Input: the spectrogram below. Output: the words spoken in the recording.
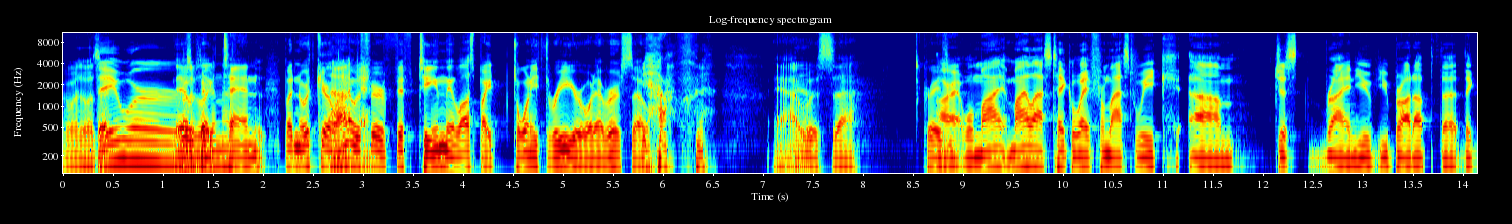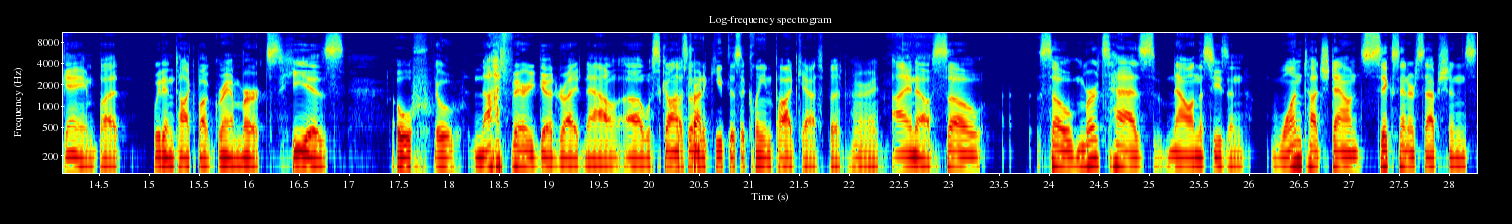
Or was, was they it? were. It was, it bigger like than that? 10. But North Carolina Ah, was okay. fair 15. They lost by 23 or whatever. So, yeah, Yeah. it was uh, crazy. All right. Well, my my last takeaway from last week, um, just Ryan, you you brought up the the game, but we didn't talk about Graham Mertz. He is Oof. Ooh. not very good right now. Uh, I was trying to keep this a clean podcast, but all right. I know. So so Mertz has now on the season one touchdown, six interceptions,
